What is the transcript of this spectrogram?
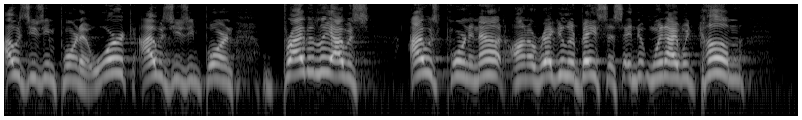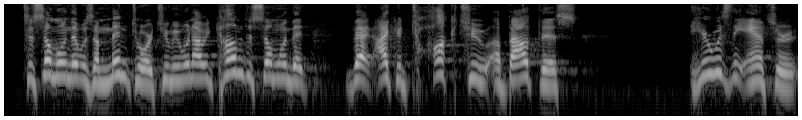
I was using porn at work. I was using porn privately. I was, I was porning out on a regular basis. And when I would come to someone that was a mentor to me, when I would come to someone that, that I could talk to about this, here was the answer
